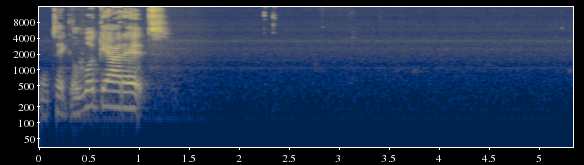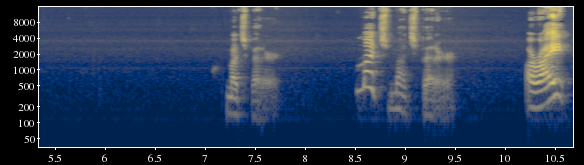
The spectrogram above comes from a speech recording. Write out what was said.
We'll take a look at it. Much better. Much, much better. All right,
